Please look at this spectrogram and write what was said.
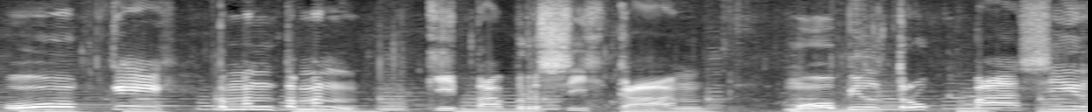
Oke, teman-teman, kita bersihkan mobil truk pasir.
